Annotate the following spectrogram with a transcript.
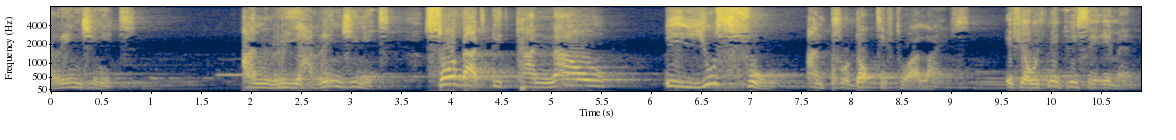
arranging it and rearranging it so that it can now be useful and productive to our lives. If you're with me, please say amen.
